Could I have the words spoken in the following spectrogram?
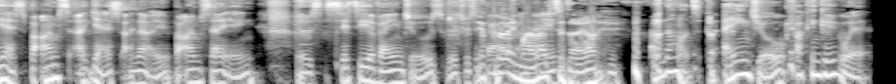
yes, but I'm uh, yes, I know, but I'm saying it was City of Angels, which was You're about pulling my leg angel- today, aren't you? I'm not an angel. fucking Google it.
